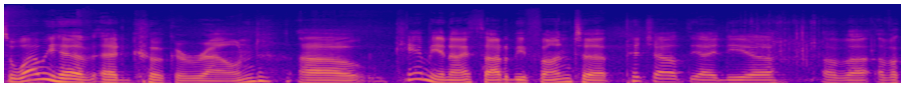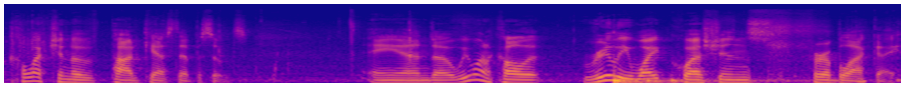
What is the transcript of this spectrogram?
So while we have Ed Cook around, uh, Cammie and I thought it'd be fun to pitch out the idea of a, of a collection of podcast episodes. And uh, we want to call it Really White Questions for a Black Guy.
